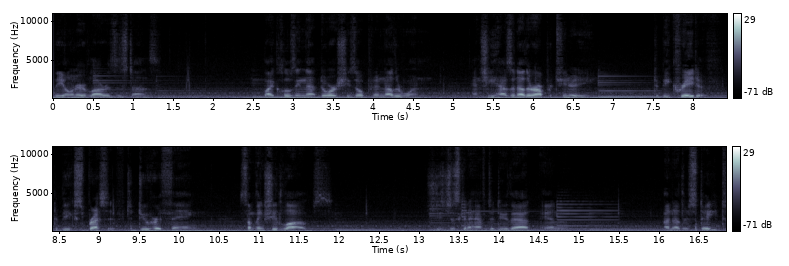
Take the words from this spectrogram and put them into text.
the owner of la resistance by closing that door she's opened another one and she has another opportunity to be creative, to be expressive, to do her thing, something she loves. She's just going to have to do that in another state.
